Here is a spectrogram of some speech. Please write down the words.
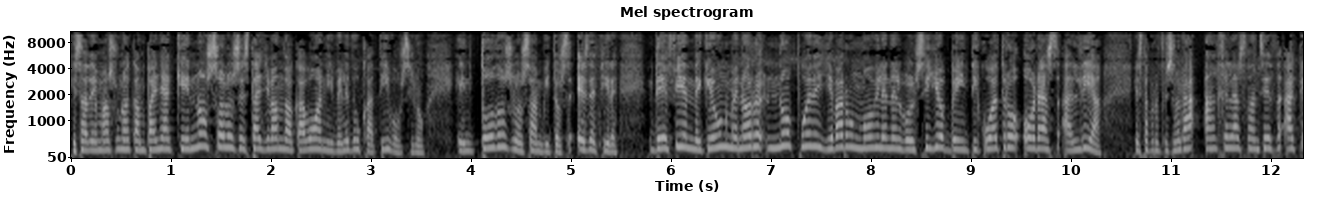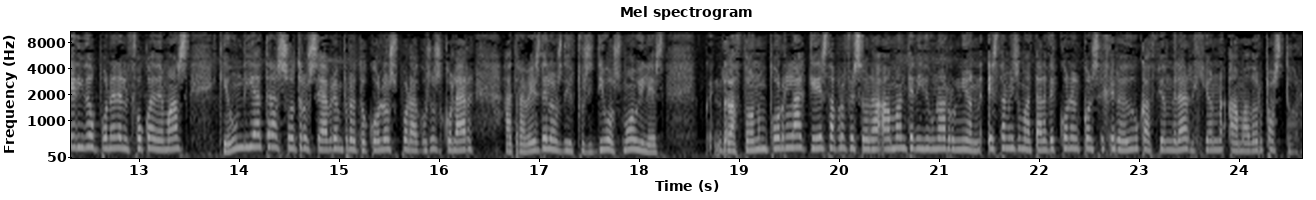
Es además una campaña que no solo se está llevando a cabo a nivel educativo, sino en todos los ámbitos. Es decir, defiende que un menor no puede llevar un móvil en el bolsillo 24 horas al día. Esta profesora Ángela Sánchez ha querido poner el foco además que un día tras otro se abren protocolos por acoso escolar a través de los dispositivos móviles. Razón por la que esta profesora ha mantenido una reunión esta misma tarde con el consejero de Educación de la región, Amador Pastor.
